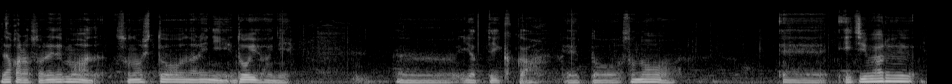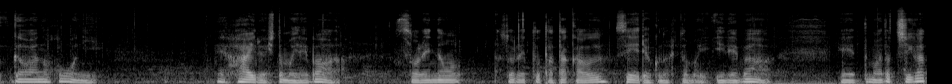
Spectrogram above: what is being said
だからそれでまあその人なりにどういうふうにうんやっていくか。えっ、とその、えー意地悪側の方に入る人もいればそれのそれと戦う勢力の人もいれば、えーとまた違っ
